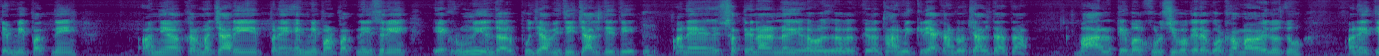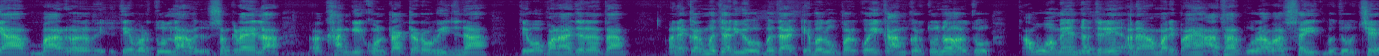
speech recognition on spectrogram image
તેમની પત્ની, અન્ય કર્મચારી પણ એમની પણ પત્ની શ્રી એક રૂમની અંદર પૂજા વિધિ ચાલતી હતી અને સત્યનારાયણની ધાર્મિક ક્રિયાકાંડો ચાલતા હતા. બહાર ટેબલ ખુરશી વગેરે ગોઠવવામાં આવેલું હતું અને ત્યાં બહાર તે વર્તુળના સંકળાયેલા ખાનગી કોન્ટ્રાક્ટરો, વીજના, તેઓ પણ હાજર હતા અને કર્મચારીઓ બધા ટેબલ ઉપર કોઈ કામ કરતું ન હતું. આવું અમે નજરે અને અમારી પાસે આધાર પુરાવા સહિત બધું છે.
